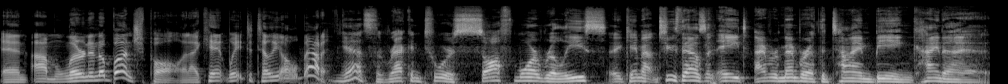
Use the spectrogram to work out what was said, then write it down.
and I'm learning a bunch, Paul, and I can't wait to tell you all about it. Yeah, it's the Raconteurs sophomore release. It came out in 2008. I remember at the time being kind of.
